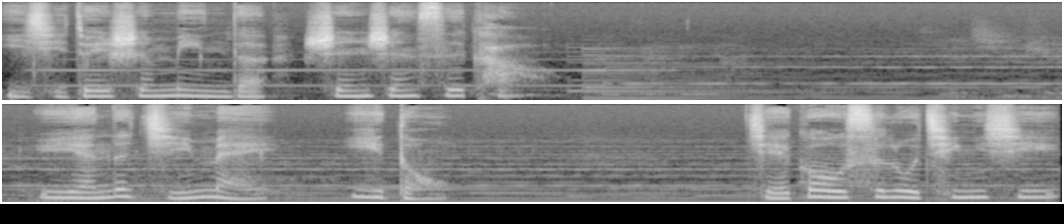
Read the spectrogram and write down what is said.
以及对生命的深深思考。语言的极美易懂，结构思路清晰，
